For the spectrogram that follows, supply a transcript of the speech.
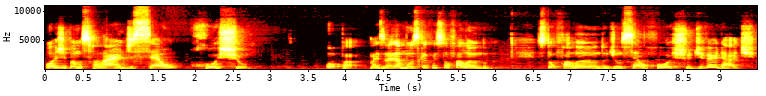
hoje vamos falar de céu roxo. Opa, mas não é da música que eu estou falando. Estou falando de um céu roxo de verdade.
